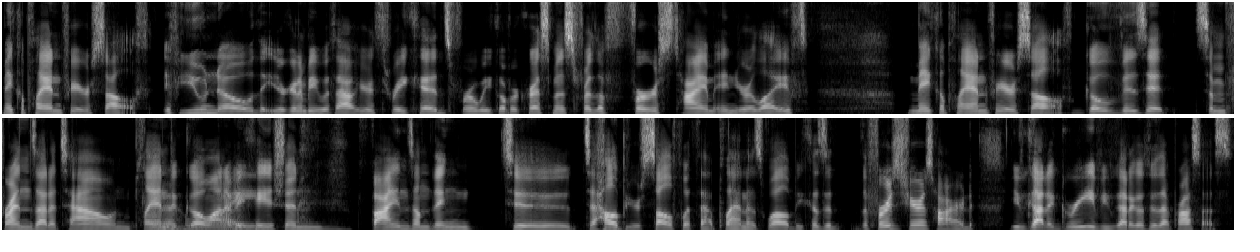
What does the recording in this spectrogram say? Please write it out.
make a plan for yourself. If you know that you're going to be without your three kids for a week over Christmas for the first time in your life, make a plan for yourself. Go visit some friends out of town. Plan to to go on a vacation. Find something to to help yourself with that plan as well because it, the first year is hard. You've got to grieve. You've got to go through that process.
